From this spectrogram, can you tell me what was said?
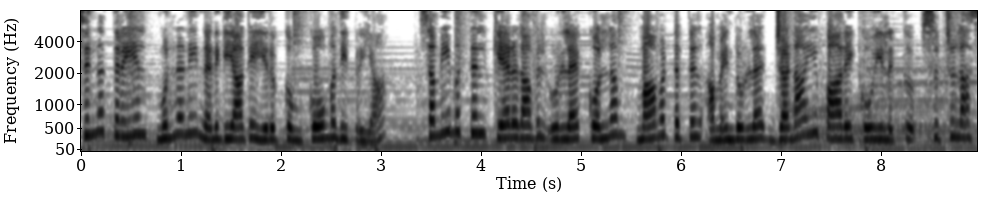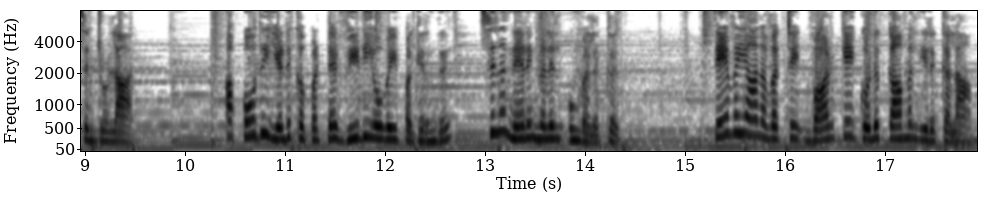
சின்னத்திரையில் முன்னணி நடிகையாக இருக்கும் கோமதி பிரியா சமீபத்தில் கேரளாவில் உள்ள கொல்லம் மாவட்டத்தில் அமைந்துள்ள ஜடாயு பாறை கோயிலுக்கு சுற்றுலா சென்றுள்ளார். அப்போது எடுக்கப்பட்ட வீடியோவை பகிர்ந்து சில நேரங்களில் உங்களுக்கு தேவையானவற்றை வாழ்க்கை கொடுக்காமல் இருக்கலாம்.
